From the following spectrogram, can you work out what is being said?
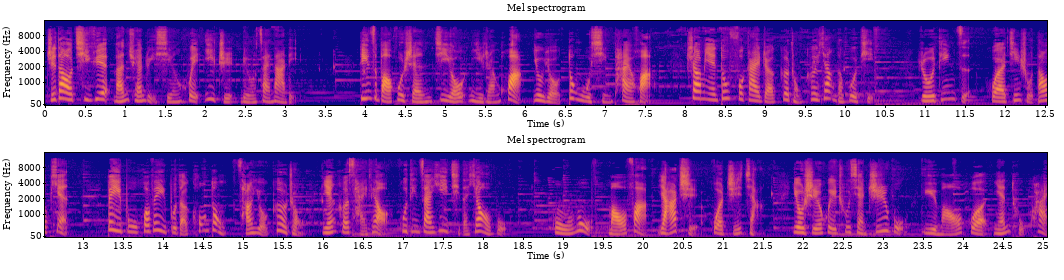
直到契约完全履行，会一直留在那里。钉子保护神既有拟人化，又有动物形态化，上面都覆盖着各种各样的物体，如钉子或金属刀片。背部或胃部的空洞藏有各种粘合材料固定在一起的药物、谷物、毛发、牙齿或指甲，有时会出现织物、羽毛或粘土块。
